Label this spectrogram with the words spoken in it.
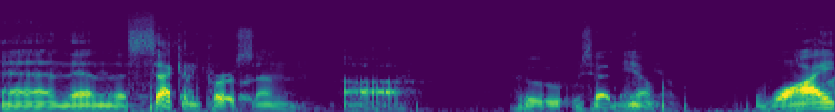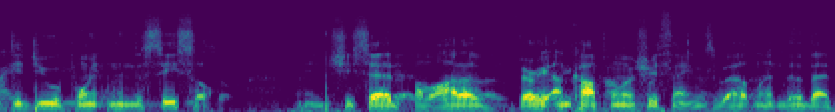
And then the second person uh, who, who said, you know, why did you appoint Linda Cecil? I mean, she said a lot of very uncomplimentary things about Linda that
